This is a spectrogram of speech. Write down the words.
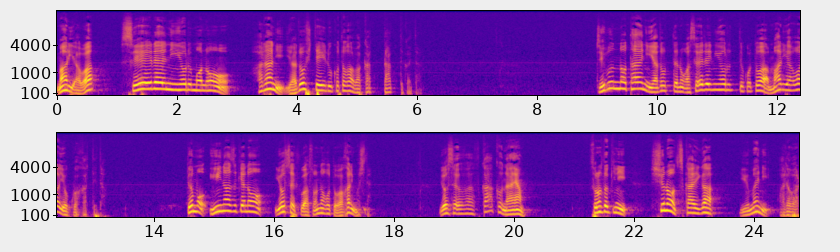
マリアは精霊によるものを腹に宿していることが分かったって書いてある。自分の体に宿ってのが精霊によるってことはマリアはよく分かっていた。でも言い名付けのヨセフはそんなこと分かりません。ヨセフは深く悩む。その時に主の使いが夢に現れる。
